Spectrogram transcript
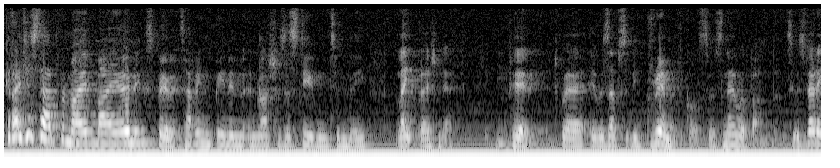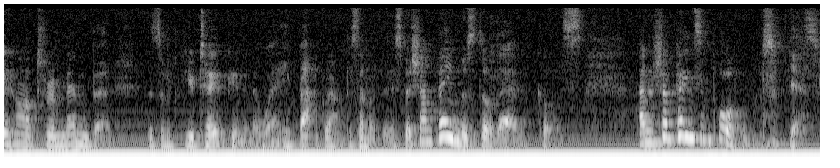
can I just add from my my own experience, having been in, in Russia as a student in the late Brezhnev Mm. period, where it was absolutely grim. Of course, there was no abundance. It was very hard to remember the sort of utopian, in a way, background to some of this. But champagne was still there, of course. And champagne's important Yes.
